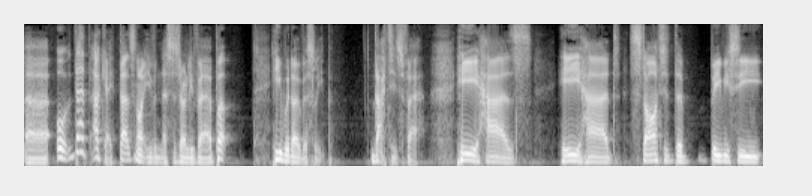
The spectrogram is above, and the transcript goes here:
uh, that, okay, that's not even necessarily fair, but he would oversleep. That is fair. He has he had started the BBC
